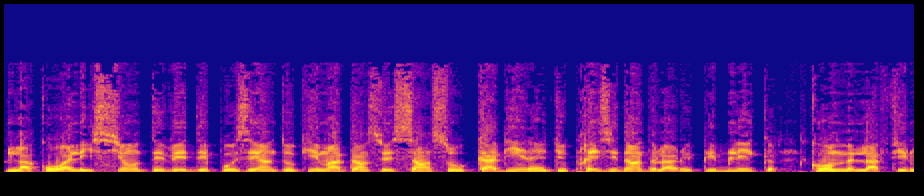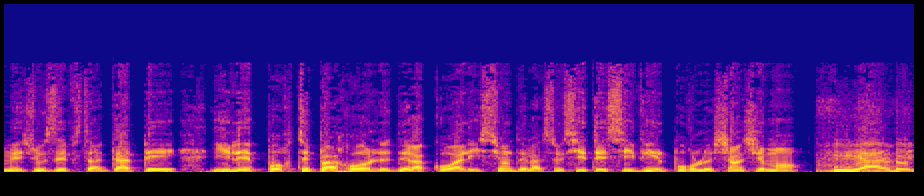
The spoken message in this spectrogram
La coalition devait déposer un document dans ce sens au cabinet du président de la République, comme l'affirme Joseph Sagapé. Il est porte-parole de la coalition de la société civile pour le changement. Il y avait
